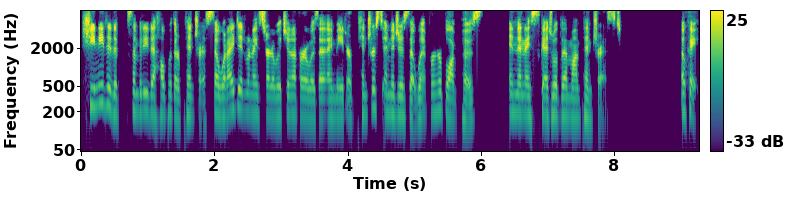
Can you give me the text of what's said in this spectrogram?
She needed a, somebody to help with her Pinterest. So what I did when I started with Jennifer was I made her Pinterest images that went for her blog posts and then I scheduled them on Pinterest. Okay.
